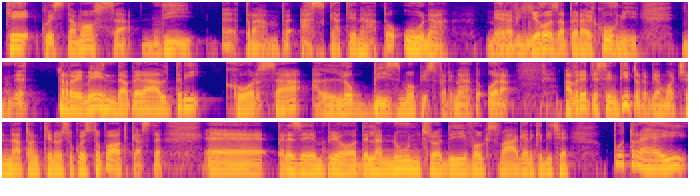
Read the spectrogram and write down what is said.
Che questa mossa di eh, Trump ha scatenato una meravigliosa per alcuni, eh, tremenda per altri corsa al lobbismo più sfrenato. Ora, avrete sentito, ne abbiamo accennato anche noi su questo podcast, eh, per esempio dell'annuncio di Volkswagen che dice potrei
